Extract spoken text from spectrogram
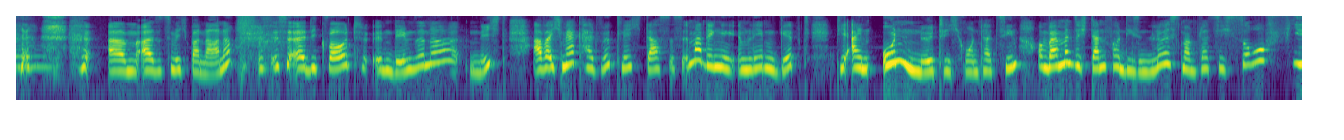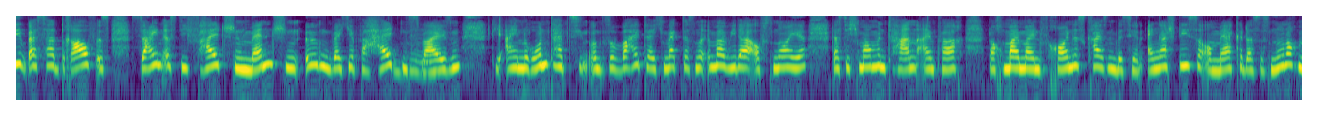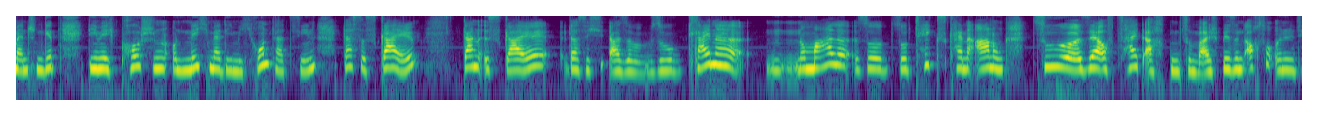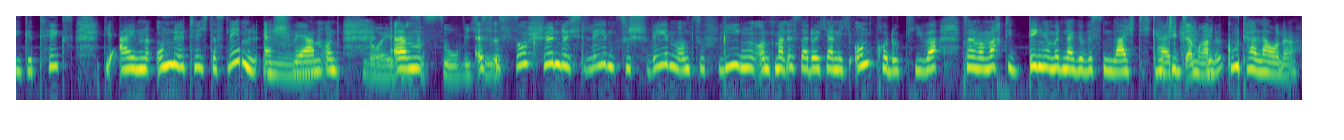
ähm, also ziemlich Banane ist äh, die Quote in dem Sinne nicht. Aber ich merke halt wirklich, dass es immer Dinge im Leben gibt, die einen unnötig runterziehen. Und wenn man sich dann von diesen löst, man plötzlich so viel besser drauf ist. Seien es die falschen Menschen, irgendwelche Verhaltensweisen, die einen runterziehen und so weiter. Ich merke das nur immer wieder aufs Neue, dass ich momentan einfach nochmal meinen Freundeskreis ein bisschen enger schließe und merke, dass es nur noch Menschen gibt, die mich pushen und nicht mehr die mich runterziehen. Das ist geil. Dann ist geil, dass ich, also so kleine, normale, so, so Ticks, keine Ahnung, zu sehr auf Zeit achten zum Beispiel, sind auch so unnötige Ticks, die einen unnötig das Leben erschweren. Und Leute, ähm, das ist so wichtig. es ist so schön, durchs Leben zu schweben und zu fliegen und man ist dadurch ja nicht unproduktiver, sondern man macht die Dinge mit einer gewissen Leichtigkeit. Notiz am Rande. Mit guter Laune.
